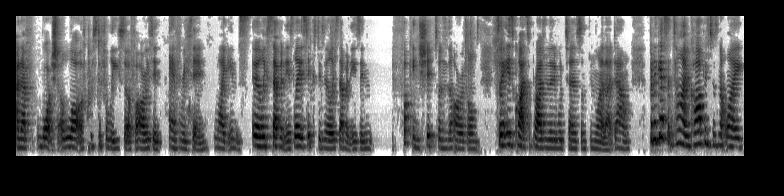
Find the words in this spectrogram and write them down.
and I've watched a lot of Christopher Lee so far. He's in everything, like in early 70s, late 60s, early 70s, in fucking shit tons of horror films. So it is quite surprising that he would turn something like that down. But I guess at time, Carpenter's not like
